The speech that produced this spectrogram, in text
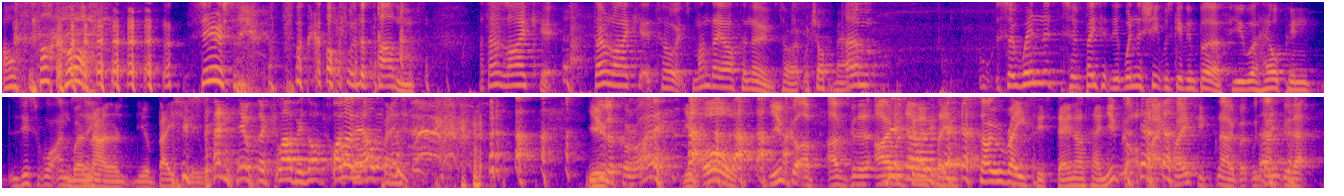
oh, fuck off! Seriously, fuck off with the puns. I don't like it. Don't like it at all. It's Monday afternoon. It's all right. We'll chop them out. Um, so when the so basically when the sheep was giving birth, you were helping. Is this what I'm well, saying? Well, no, you're He's basically standing there with the club. He's not Well, fucking that's- helping. You, look alright. oh, you've got a. I was gonna. I was gonna say so racist. Then I was saying you've got a black face. You, no, but we don't do that.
